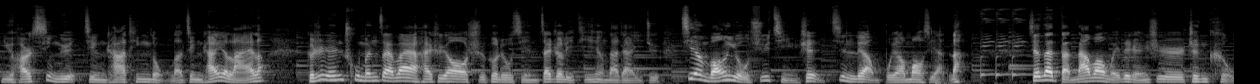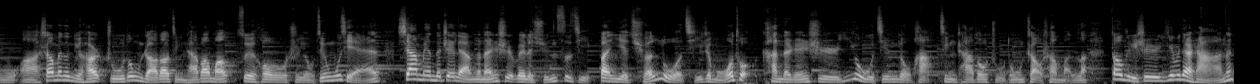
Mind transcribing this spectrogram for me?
女孩幸运，警察听懂了，警察也来了。可是人出门在外，还是要时刻留心。在这里提醒大家一句：见网友需谨慎，尽量不要冒险呐。现在胆大妄为的人是真可恶啊！上面的女孩主动找到警察帮忙，最后是有惊无险。下面的这两个男士为了寻刺激，半夜全裸骑着摩托，看的人是又惊又怕。警察都主动找上门了，到底是因为点啥呢？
